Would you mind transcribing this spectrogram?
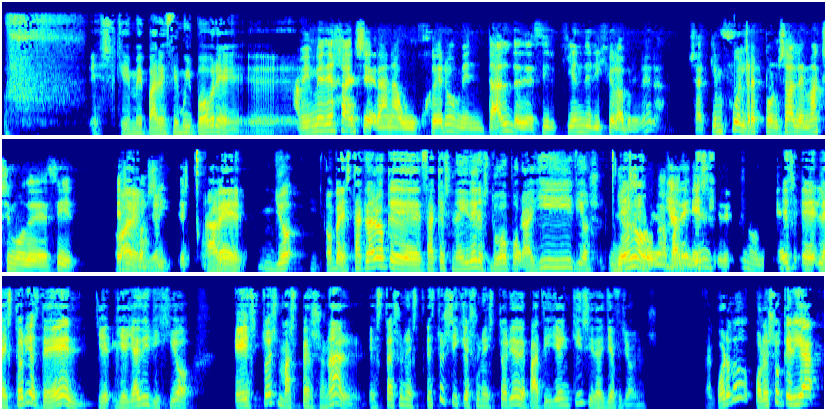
uf, es que me parece muy pobre. eh, A mí me deja ese gran agujero mental de decir quién dirigió la primera. O sea, quién fue el responsable máximo de decir esto Oye, así. esto A así? ver, yo, hombre, está claro que Zack Snyder estuvo por allí, Dios. Yo no es- es, eh, la historia es de él y, y ella dirigió. Esto es más personal. Esta es una, esto sí que es una historia de Patty Jenkins y de Jeff Jones. ¿De acuerdo? Por eso quería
